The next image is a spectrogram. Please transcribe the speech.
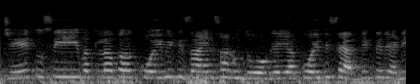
ਜੇ ਤੁਸੀਂ ਮਤਲਬ ਕੋਈ ਵੀ ਡਿਜ਼ਾਈਨ ਸਾਨੂੰ ਦੋਗੇ ਜਾਂ ਕੋਈ ਵੀ ਫੈਬਰਿਕ ਤੇ ਰੈਡੀ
